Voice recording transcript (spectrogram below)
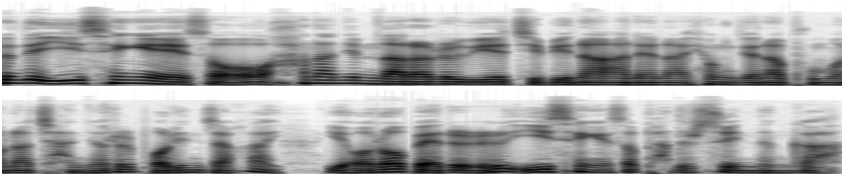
근데 이 생애에서 하나님 나라를 위해 집이나 아내나 형제나 부모나 자녀를 버린 자가 여러 배를 이 생에서 받을 수 있는가?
